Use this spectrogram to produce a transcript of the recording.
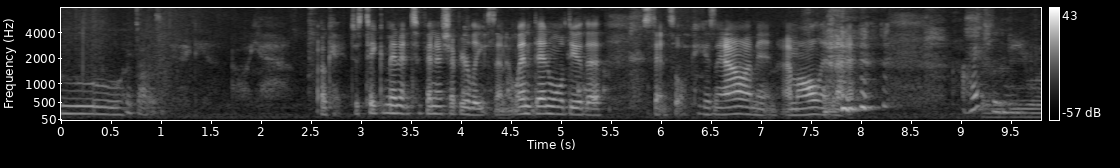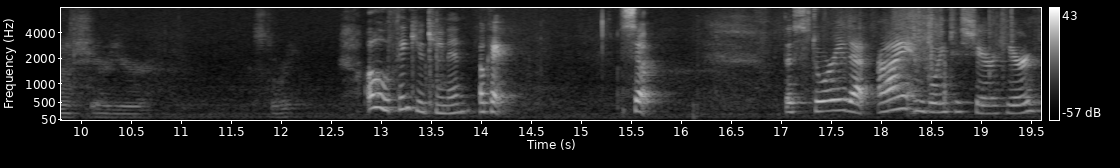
ooh. It's always a good idea. Oh yeah. Okay, just take a minute to finish up your leaves in it. When then we'll do the stencil because now I'm in. I'm all in that. I Sarah, do you want to share your story? Oh, thank you, Keenan. Okay. So the story that I am going to share here.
